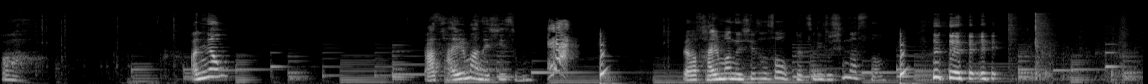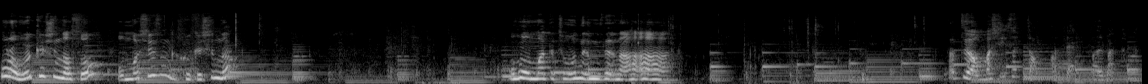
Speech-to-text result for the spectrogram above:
아. 안녕? 나 4일 만에 씻음. 내가 4일 만에 씻어서 백슬이도 신났어. 호라 왜 이렇게 신났어? 엄마 씻은 게 그렇게 신나? 어, 엄마한테 좋은 냄새 나. 따뜻해 엄마 씻었죠? 어때? 빨리 맡아봐.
